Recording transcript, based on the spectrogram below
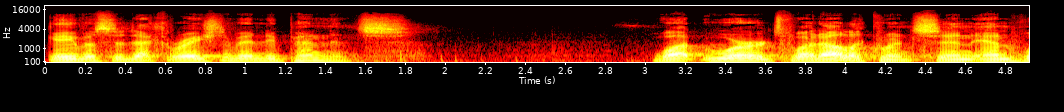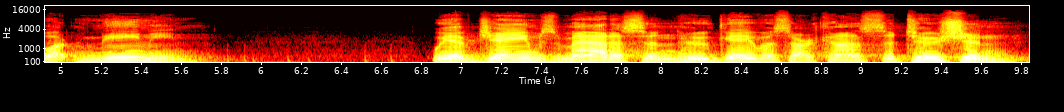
gave us the Declaration of Independence. What words, what eloquence, and, and what meaning. We have James Madison, who gave us our Constitution.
